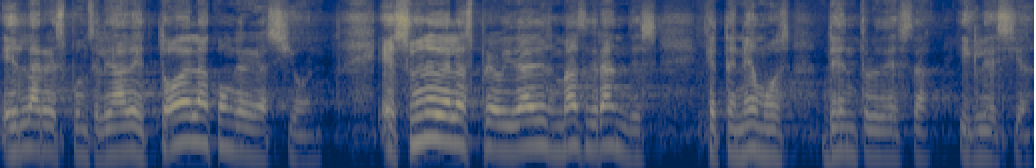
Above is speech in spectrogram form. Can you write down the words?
es la responsabilidad de toda la congregación. Es una de las prioridades más grandes que tenemos dentro de esta iglesia.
